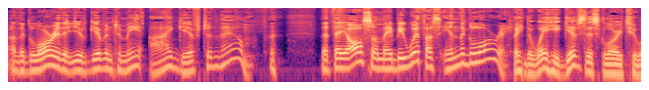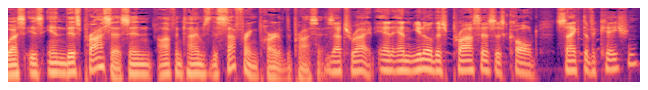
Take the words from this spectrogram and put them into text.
uh, the glory that you've given to me, I give to them, that they also may be with us in the glory. But the way he gives this glory to us is in this process, and oftentimes the suffering part of the process. That's right. And and you know this process is called sanctification.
